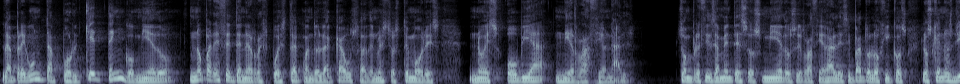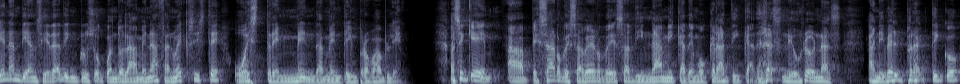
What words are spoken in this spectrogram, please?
la pregunta ¿por qué tengo miedo? no parece tener respuesta cuando la causa de nuestros temores no es obvia ni racional. Son precisamente esos miedos irracionales y patológicos los que nos llenan de ansiedad incluso cuando la amenaza no existe o es tremendamente improbable. Así que, a pesar de saber de esa dinámica democrática de las neuronas a nivel práctico,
